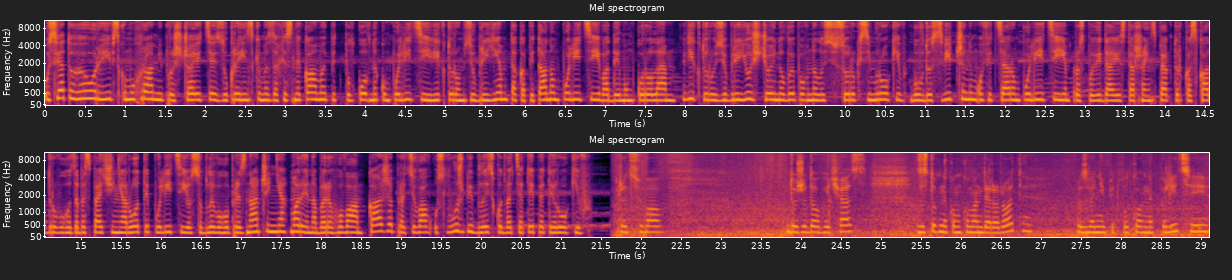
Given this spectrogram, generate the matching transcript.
У Свято-Георгіївському храмі прощаються із українськими захисниками підполковником поліції Віктором Зюбрієм та капітаном поліції Вадимом Королем. Віктору Зюбрію щойно виповнилось 47 років. Був досвідченим офіцером поліції, розповідає старша інспекторка з кадрового забезпечення роти поліції особливого призначення Марина Берегова. Каже, працював у службі близько 25 років. Працював дуже довгий час заступником командира роти у званні підполковник поліції.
